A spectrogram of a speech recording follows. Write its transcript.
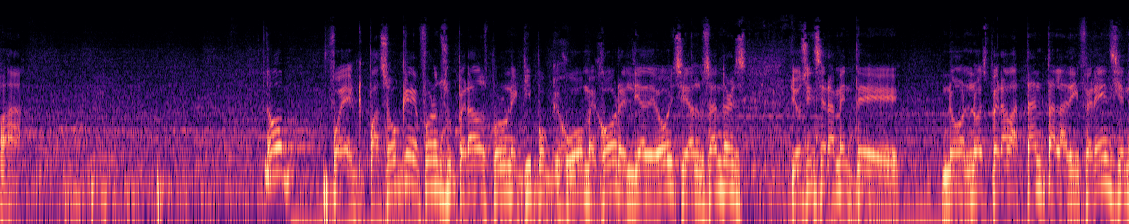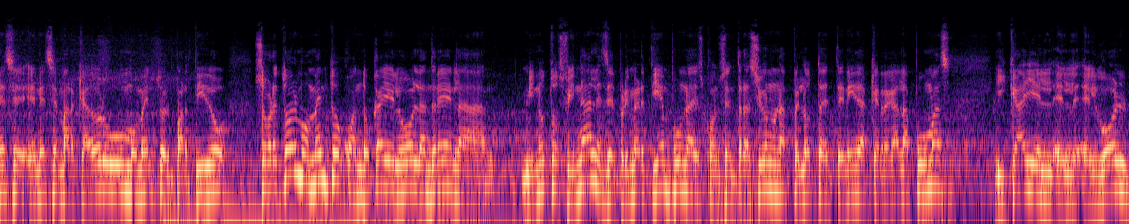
Ajá. No, fue, pasó que fueron superados por un equipo que jugó mejor el día de hoy, Seattle Sanders. Yo sinceramente no, no esperaba tanta la diferencia en ese, en ese marcador. Hubo un momento del partido, sobre todo el momento cuando cae el gol de André en los minutos finales del primer tiempo, una desconcentración, una pelota detenida que regala Pumas y cae el, el- el gol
